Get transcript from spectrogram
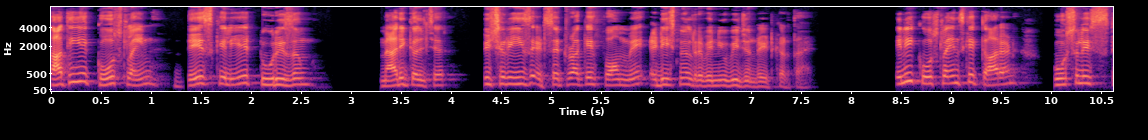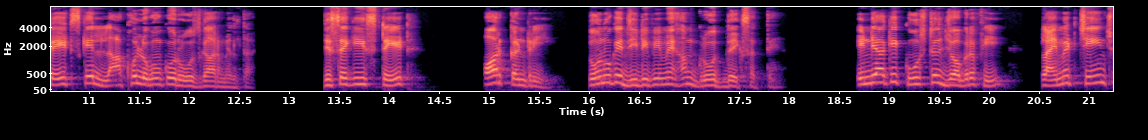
साथ ही ये कोस्ट लाइन देश के लिए टूरिज़्म मैरीकल्चर फिशरीज एटसेट्रा के फॉर्म में एडिशनल रेवेन्यू भी जनरेट करता है। इन्हीं कोस्ट लाइन्स के कारण कोस्टल स्टेट्स के लाखों लोगों को रोज़गार मिलता है, जिससे कि स्टेट और कंट्री दोनों के जीडीपी में हम ग्रोथ देख सकते हैं। इंडिया की कोस्टल ज्योग्राफी क्लाइमेट चेंज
